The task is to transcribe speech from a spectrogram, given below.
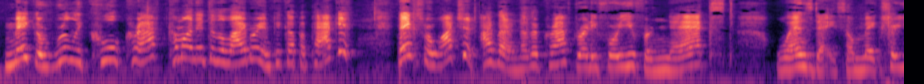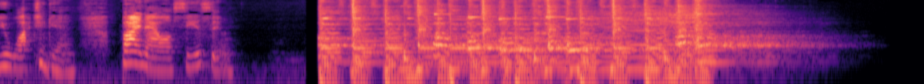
Make a really cool craft. Come on into the library and pick up a packet. Thanks for watching. I've got another craft ready for you for next Wednesday, so make sure you watch again. Bye now. I'll see you soon. Oh,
